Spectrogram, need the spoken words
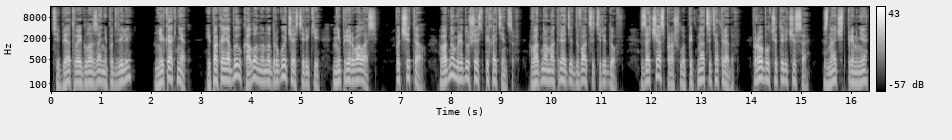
Тебя твои глаза не подвели? Никак нет. И пока я был, колонна на другой части реки не прервалась. Подсчитал. В одном ряду шесть пехотинцев, в одном отряде двадцать рядов. За час прошло пятнадцать отрядов. Пробыл четыре часа. Значит, при мне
